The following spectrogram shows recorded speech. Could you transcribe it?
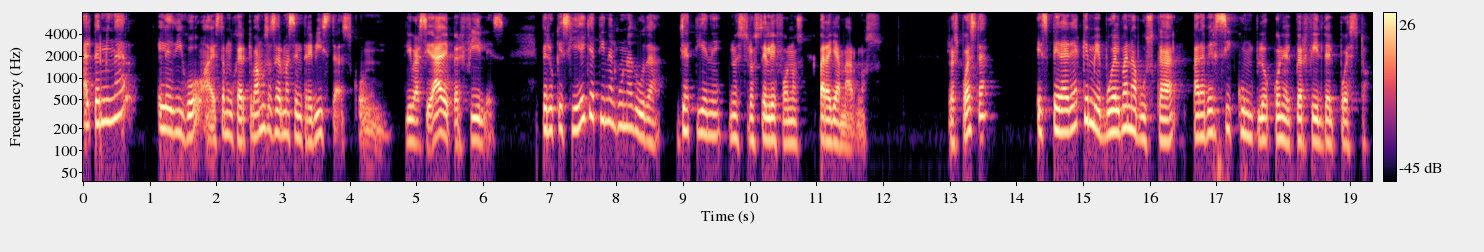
Al terminar, le digo a esta mujer que vamos a hacer más entrevistas con diversidad de perfiles, pero que si ella tiene alguna duda, ya tiene nuestros teléfonos para llamarnos. Respuesta, esperaré a que me vuelvan a buscar para ver si cumplo con el perfil del puesto.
